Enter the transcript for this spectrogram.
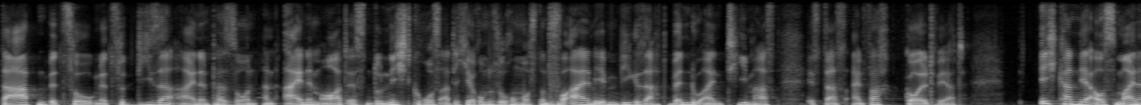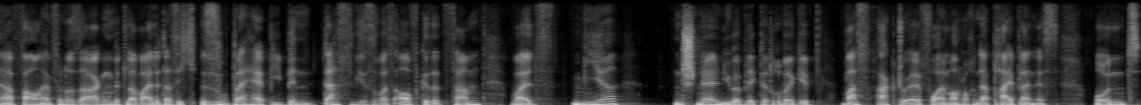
Datenbezogene zu dieser einen Person an einem Ort ist und du nicht großartig herumsuchen musst. Und vor allem eben, wie gesagt, wenn du ein Team hast, ist das einfach Gold wert. Ich kann dir aus meiner Erfahrung einfach nur sagen mittlerweile, dass ich super happy bin, dass wir sowas aufgesetzt haben, weil es mir einen schnellen Überblick darüber gibt, was aktuell vor allem auch noch in der Pipeline ist. Und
